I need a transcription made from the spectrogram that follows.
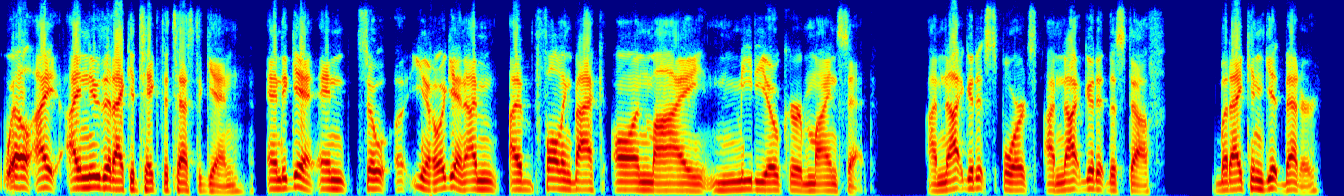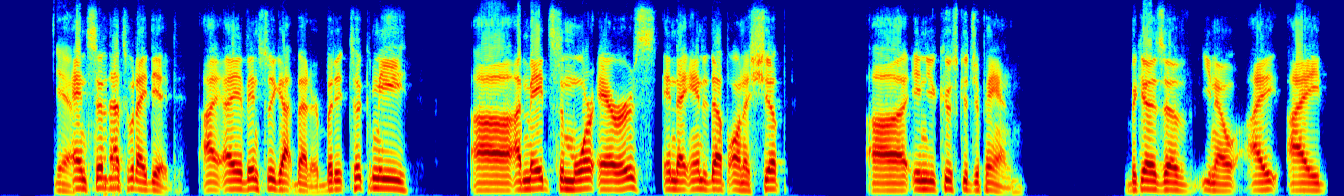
Well, I I knew that I could take the test again and again, and so uh, you know, again, I'm I'm falling back on my mediocre mindset. I'm not good at sports. I'm not good at this stuff, but I can get better. Yeah. And so that's what I did. I, I eventually got better, but it took me. Uh, I made some more errors, and I ended up on a ship uh, in Yokosuka, Japan, because of you know I I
